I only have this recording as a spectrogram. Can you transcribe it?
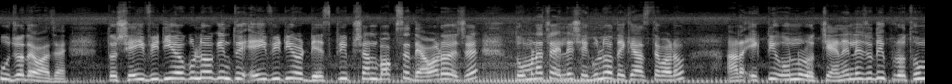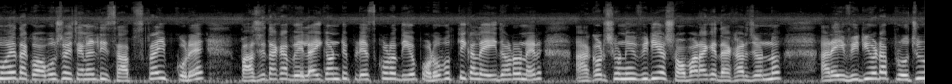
পুজো দেওয়া যায়। তো সেই ভিডিওগুলোও কিন্তু এই ভিডিও ডেসক্রিপশান বক্সে দেওয়া রয়েছে। তোমরা চাইলে সেগুলোও দেখে আসতে পারো। আর একটি অনুরোধ চ্যানেলে যদি প্রথম হয়ে থাকো, অবশ্যই চ্যানেলটি সাবস্ক্রাইব করে পাশে থাকা বেল আইকনটি প্রেস করে দিও। পরবর্তীকালে এই ধরনের আকর্ষণীয় ভিডিও সবার আগে দেখার জন্য। আর এই ভিডিওটা প্রচুর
